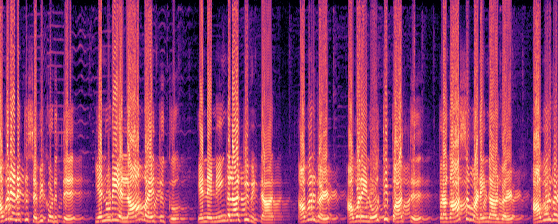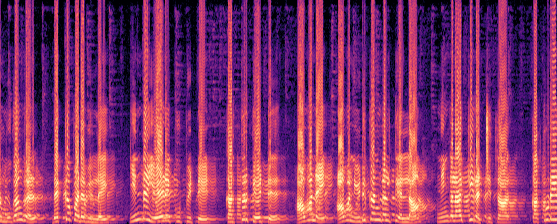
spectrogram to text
அவர் எனக்கு செவி கொடுத்து என்னுடைய எல்லாம் பயத்துக்கும் என்னை நீங்களாக்கி விட்டார் அவர்கள் அவரை நோக்கி பார்த்து பிரகாசம் அடைந்தார்கள். அவர்கள் முகங்கள் வெட்கப்படவில்லை இந்த ஏழை கூப்பிட்டு கர்த்தர் கேட்டு அவனை அவன் இடுக்கண்களுக்கு எல்லாம் நீங்களாக்கி ரட்சித்தார் கத்துடைய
